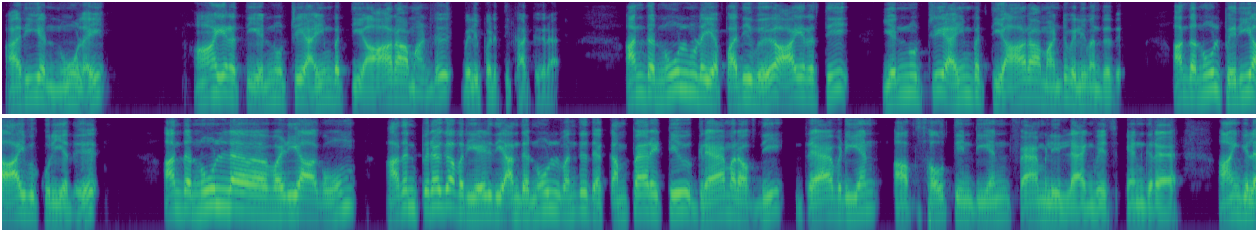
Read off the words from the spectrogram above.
அரிய நூலை ஆயிரத்தி எண்ணூற்றி ஐம்பத்தி ஆறாம் ஆண்டு வெளிப்படுத்தி காட்டுகிறார். அந்த நூலினுடைய பதிவு ஆயிரத்தி எண்ணூற்றி ஐம்பத்தி ஆறாம் ஆண்டு வெளிவந்தது. அந்த நூல் பெரிய ஆய்வுக்குரியது. அந்த நூல்ல வழியாகவும் அதன் பிறகு அவர் எழுதிய அந்த நூல் வந்து the comparative grammar of the Dravidian of South Indian family language என்கிற ஆங்கில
